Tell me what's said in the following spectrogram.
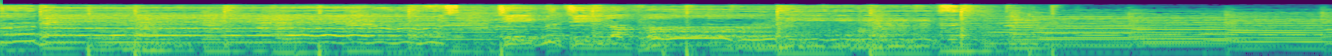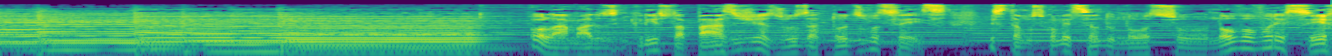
Deus, digno de louvores. Olá, amados em Cristo, a paz de Jesus a todos vocês. Estamos começando o nosso novo alvorecer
